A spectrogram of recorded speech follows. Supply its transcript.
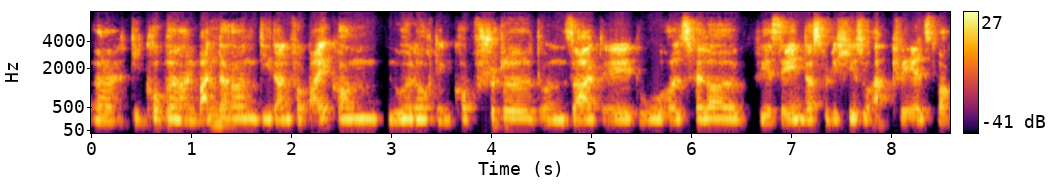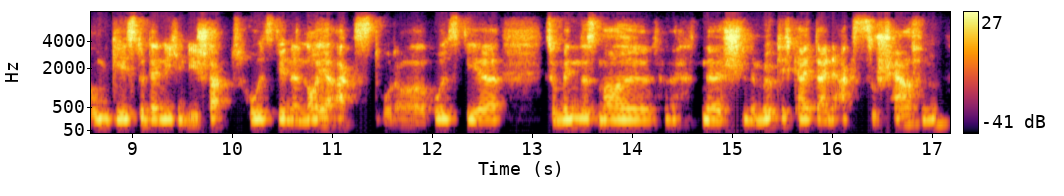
äh, die Gruppe an Wanderern, die dann vorbeikommen, nur noch den Kopf schüttelt und sagt, ey, du Holzfäller, wir sehen, dass du dich hier so abquälst. Warum gehst du denn nicht in die Stadt, holst dir eine neue Axt oder holst dir zumindest mal eine, eine Möglichkeit, deine Axt zu schärfen?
